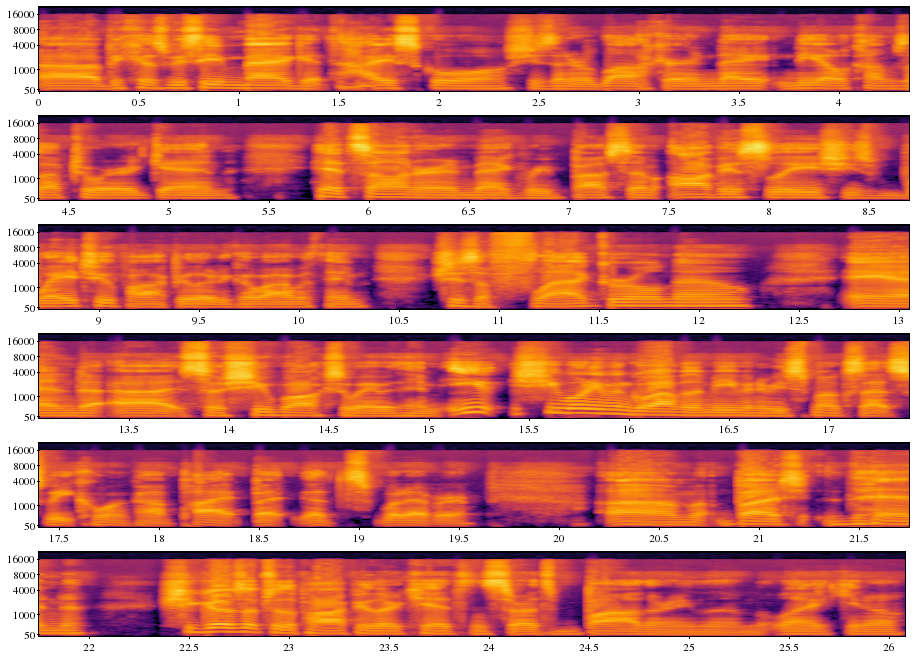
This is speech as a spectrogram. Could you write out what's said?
uh, because we see Meg at the high school. She's in her locker, and Neil comes up to her again, hits on her, and Meg rebuffs him. Obviously, she's way too popular to go out with him. She's a flag girl now, and uh, so she walks away with him. E- she won't even go out with him, even if he smokes that sweet corncob pipe. But that's whatever. Um, but then she goes up to the popular kids and starts bothering them, like you know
